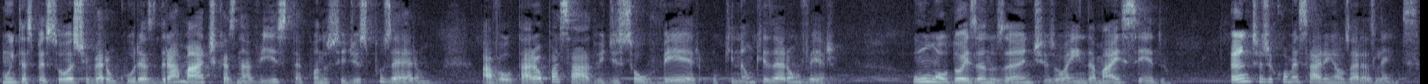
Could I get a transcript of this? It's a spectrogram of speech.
Muitas pessoas tiveram curas dramáticas na vista quando se dispuseram a voltar ao passado e dissolver o que não quiseram ver um ou dois anos antes ou ainda mais cedo, antes de começarem a usar as lentes.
